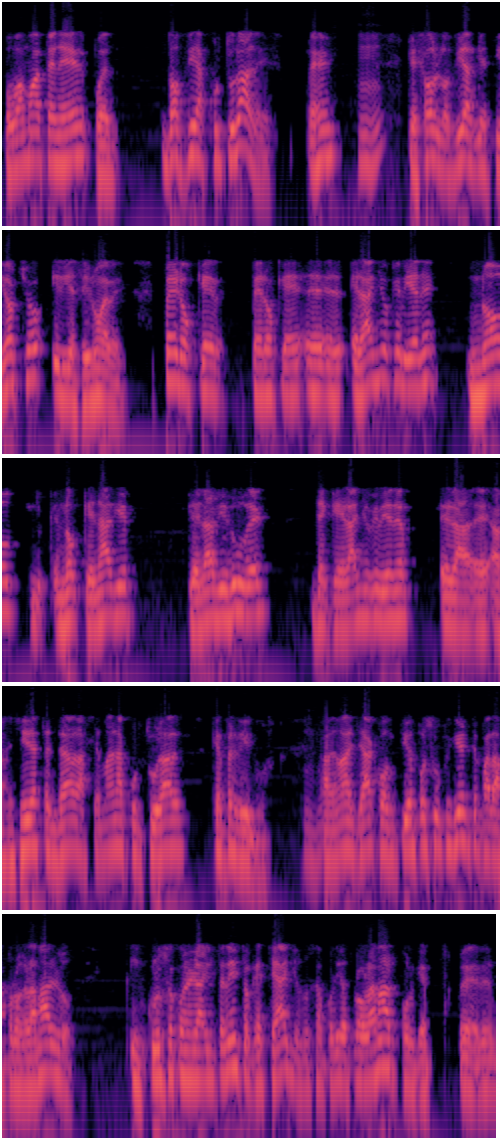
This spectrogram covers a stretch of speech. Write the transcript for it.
pues vamos a tener, pues, dos días culturales, ¿eh? que son los días 18 y 19. Pero que, pero que eh, el año que viene, no, no, que nadie, que nadie dude de que el año que viene Algeciras tendrá la semana cultural que perdimos. Además, ya con tiempo suficiente para programarlo, incluso con el ayuntamiento, que este año no se ha podido programar porque eh,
